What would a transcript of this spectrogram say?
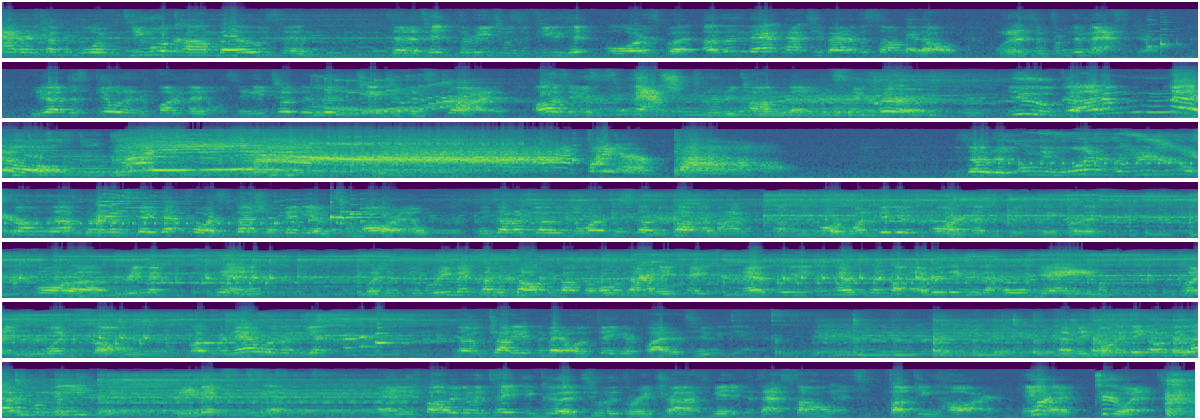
added a couple more, few more combos, and instead of hit threes was a few hit fours, but other than that, not too bad of a song at all. Wisdom from the master. You have the skill in the fundamentals, and you took the rhythm changes in stride. Also, you smashed through the combos. Superb. You got a medal! Fireball! So there's only one original song left. I'm to save that for a special video tomorrow. Because I'm going to work till 7 o'clock. I'm going to record one video tomorrow just specifically for this, for uh, Remix 10. Which is the remix I've been talking about the whole time. They take every, everything about everything in the whole game put it in one song. But for now, we're going to get, you know, try to get the medal in Figure Fighter 2 again. That means the only thing that'll be left will be Remix 10. And it's probably going to take a good two or three tries to beat it because that song is fucking hard. Anyway, One, two. go ahead.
